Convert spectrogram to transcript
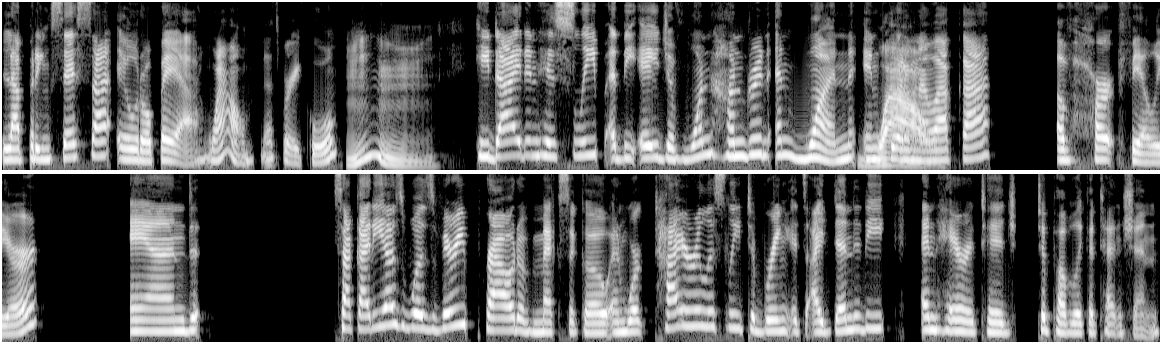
La Princesa Europea. Wow, that's very cool. Mm. He died in his sleep at the age of 101 in Wow. Cuernavaca of heart failure. And Zacarias was very proud of Mexico and worked tirelessly to bring its identity and heritage to public attention.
